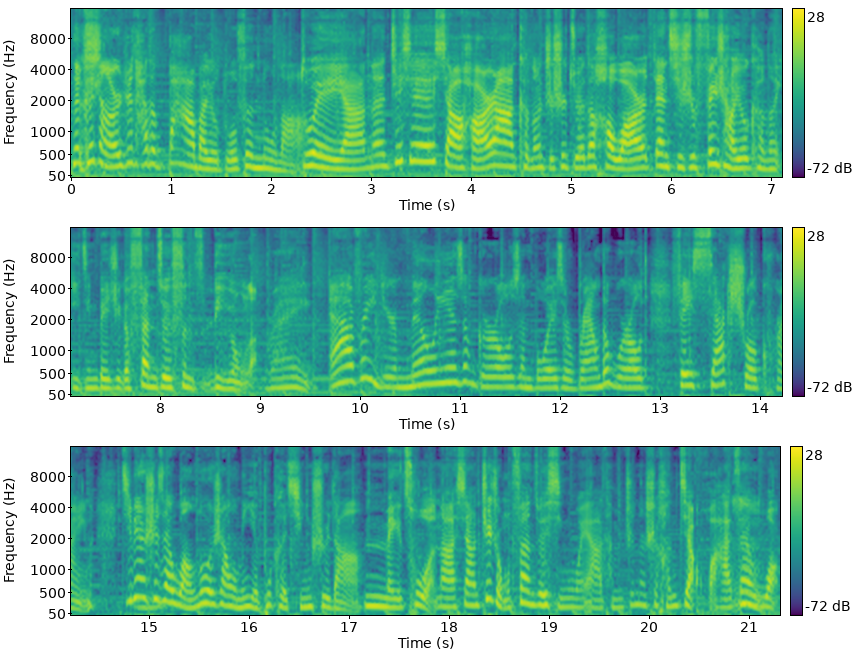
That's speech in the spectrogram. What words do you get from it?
那可想而知他的爸爸有多愤怒了。对呀，那这些小孩啊，可能只是觉得好玩，但其实非常有可能已经被这个犯罪分子利用了。Right. Every year, millions of girls and boys around the world face sexual crime. 即便是在网络上，我们也不可轻视的。嗯。没错，那像这种犯罪行为啊，他们真的是很狡猾哈，在网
